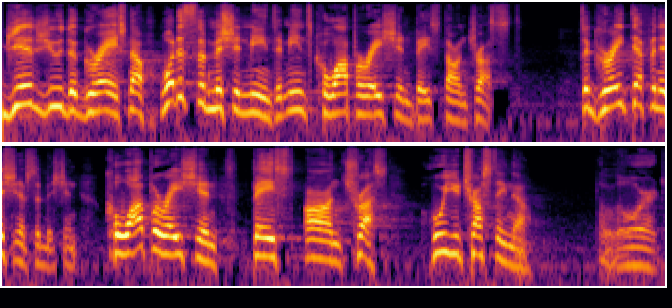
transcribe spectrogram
gives you the grace. Now, what does submission means? It means cooperation based on trust. It's a great definition of submission. Cooperation based on trust. Who are you trusting though? The Lord.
